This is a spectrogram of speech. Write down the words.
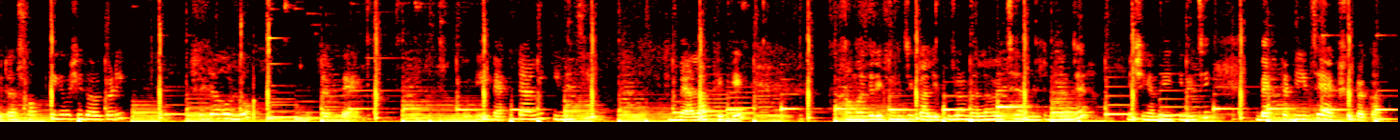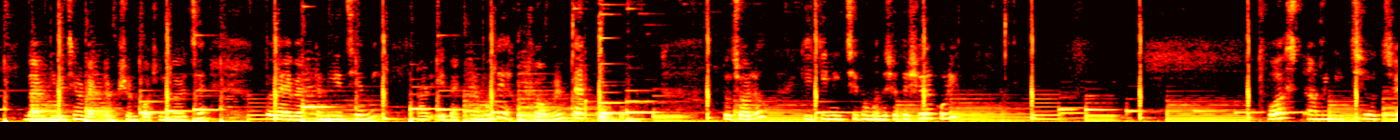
যেটা সব থেকে বেশি দরকারি, সেটা হলো একটা ব্যাগ তো এই ব্যাগটা আমি কিনেছি মেলা থেকে। আমাদের এখানে যে কালী পুজোর মেলা হয়েছে আমিলটনগঞ্জে সেখান থেকে কিনেছি। ব্যাগটা নিয়েছে একশো টাকা। তো আমি কিনেছি, আমার ব্যাগটা ভীষণ পছন্দ হয়েছে। তো এই ব্যাগটা নিয়েছি আমি, আর এই ব্যাগটার মধ্যে এখন সব আমি প্যাক করব। তো চলো, কি কি নিচ্ছি তোমাদের সাথে শেয়ার করি? ফার্স্ট আমি নিচ্ছি হচ্ছে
